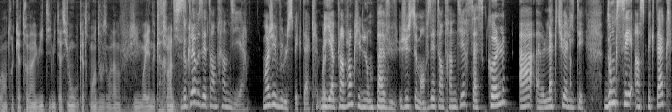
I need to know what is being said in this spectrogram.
entre 88 imitations ou 92. Voilà, j'ai une moyenne de 90. Donc là, vous êtes en train de dire, moi j'ai vu le spectacle, mais Ouais. il y a plein de gens qui ne l'ont pas vu. Justement, vous êtes en train de dire, ça se colle à euh, l'actualité. Donc c'est un spectacle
